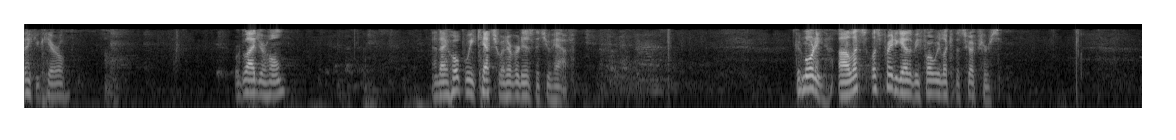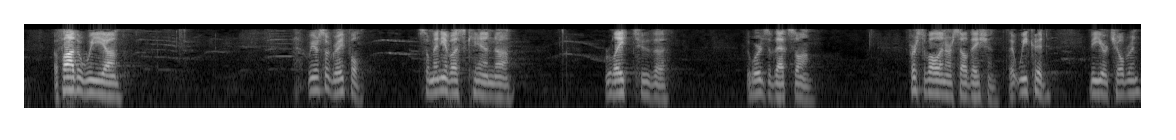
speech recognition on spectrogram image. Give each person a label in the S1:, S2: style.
S1: Thank you, Carol. We're glad you're home. And I hope we catch whatever it is that you have. Good morning. Uh, let's let's pray together before we look at the scriptures. Uh, Father, we um, we are so grateful. So many of us can uh, relate to the the words of that song. First of all, in our salvation, that we could be your children,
